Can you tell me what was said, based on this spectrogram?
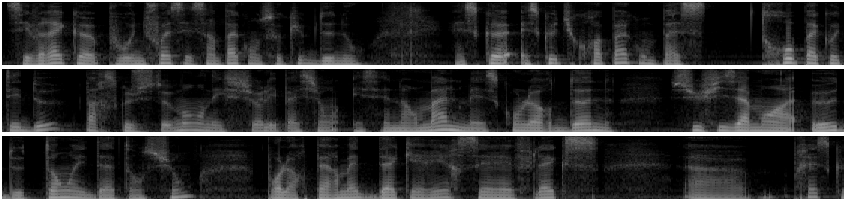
c'est vrai que pour une fois c'est sympa qu'on s'occupe de nous. Est-ce que est-ce que tu crois pas qu'on passe trop à côté d'eux parce que justement on est sur les patients et c'est normal, mais est-ce qu'on leur donne suffisamment à eux de temps et d'attention pour leur permettre d'acquérir ces réflexes euh, presque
